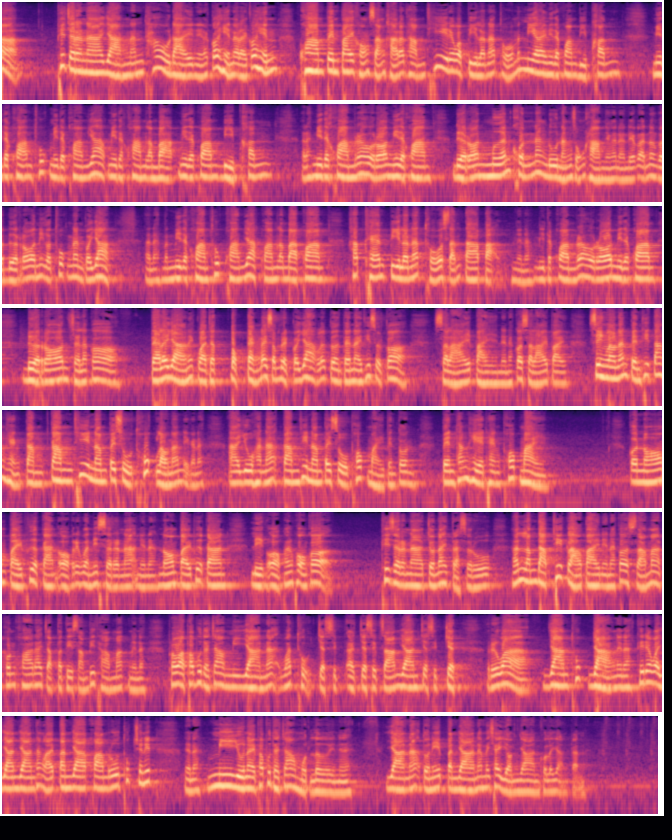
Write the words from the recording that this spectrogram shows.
พิจารณาอย่างนั้นเท่าใดเนี่ยนะก็เห็นอะไรก็เห็นความเป็นไปของสังขารธรรมที่เรียกว่าปีละนัโถมันมีอะไรมีแต่ความบีบคั้น มีแต่ความทุกข์มีแต่ความยาก มีแต่ความลำบาก มีแต่ความบีบคั้นนะมีแต่ความเร่าร้อน มีแต่ความเดือดร้อนเหมือนคนนั่งดูหนังสงครามอย่างนั้นนะเดี๋ยวก็นั่นก็เดือดร้อนนี่ก็ทุกข์นั่นก็ยากนะมันมีแต่ความทุกข์ความยากความลำบากความ คับแค้นปีละนัโถสันตาปะเนี่ยนะมีแต่ความเร่าร้อน มีแต่ความเดือดร้อนเสร็จแล้วก็แต่ละอย่างนี่กว่าจะตกแต่งได้สำเร็จก็ยากเหลือเกินแต่ในที่สุดก็สลายไปเนี่ยนะก็สลายไป สิ่งเหล่านั้นเป็นที่ตั้งแห่งกรรมกรรมที่นำไปสู่ทุกเหล่านั้นเองนะอายุหณะกรรมที่นำไปสู่พบใหม่เป็นต้น เป็นทั้งเหตุแห่งพบใหม่ ก็น้อมไปเพื่อการออกเรียกว่านิสรณะเนี่ยนะน้อมไปเพื่อการหลีกออกพระพงศ์ก็ พิจารณาจนได้ตรัสรู้ฉะนั้นลำดับที่กล่าวไปเนี่ยนะก็สามารถค้นคว้าได้จากปฏิสัมพิธามักเนี่ยนะเพราะว่าพระพุทธเจ้ามียานนะวัตถุ70เอ่อ73ยาน77 หรือว่ายานทุกอย่างเนี่ยนะที่เรียกว่ายานยานทั้งหลายปัญญาความรู้ทุกชนิดเนี่ยนะมีอยู่ในพระพุทธเจ้าหมดเลยเนี่ยนะยานะตัวนี้ปัญญานะไม่ใช่หย่อนยานคนละอย่างกัน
